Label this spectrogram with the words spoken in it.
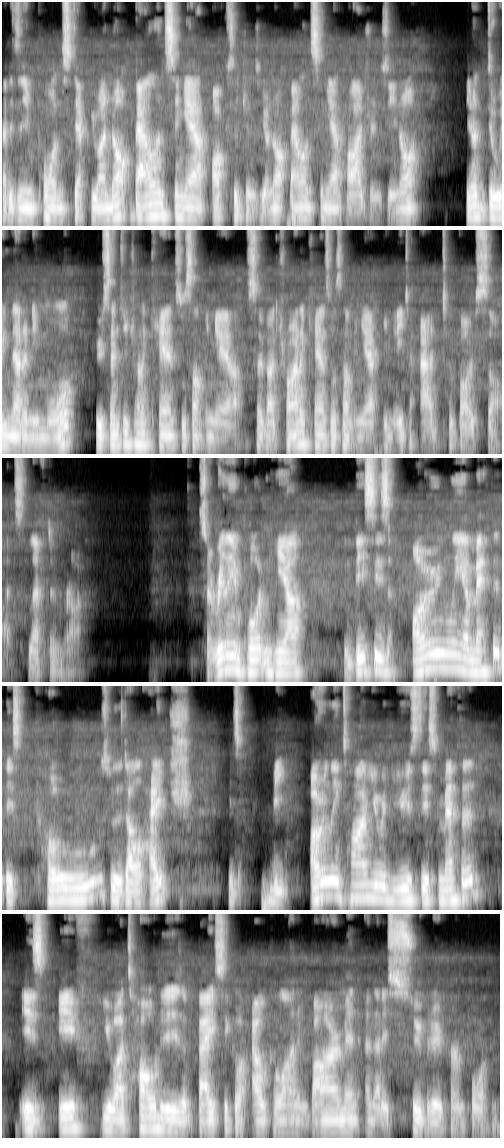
That is an important step. You are not balancing out oxygens. You're not balancing out hydrogens. You're not you're not doing that anymore. You're essentially trying to cancel something out. So by trying to cancel something out, you need to add to both sides, left and right. So really important here, this is only a method, this KOHES with a double H, is the only time you would use this method is if you are told it is a basic or alkaline environment, and that is super duper important.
